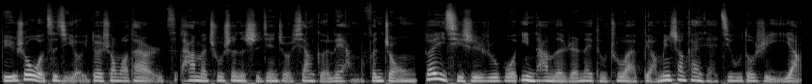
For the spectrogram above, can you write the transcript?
比如说我自己有一对双胞胎儿子，他们出生的时间只有相隔两分钟，所以其实如果印他们的人类图出来，表面上看起来几乎都是一样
